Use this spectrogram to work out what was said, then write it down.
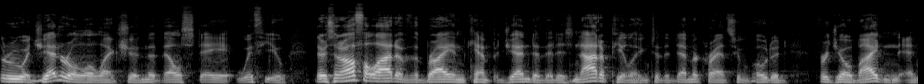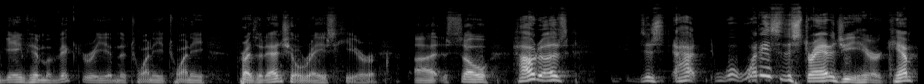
through a general election, that they'll stay with you. There's an awful lot of the Brian Kemp agenda that is not appealing to the Democrats who voted for Joe Biden and gave him a victory in the 2020 presidential race here. Uh, so, how does just how, what is the strategy here? Kemp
